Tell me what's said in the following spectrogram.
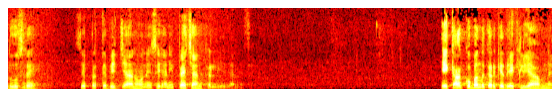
दूसरे से प्रत्यभिज्ञान होने से, यानी पहचान कर लिए जाने से। एक आँख को बंद करके देख लिया हमने,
